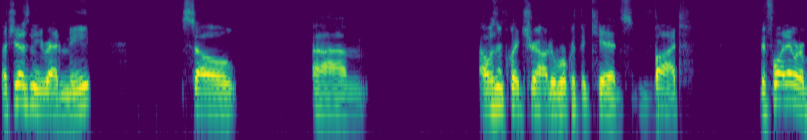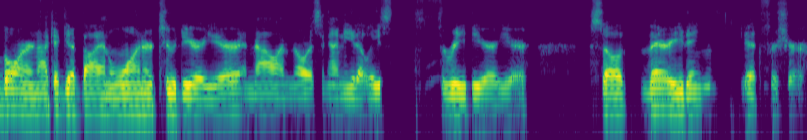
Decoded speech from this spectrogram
but she doesn't eat red meat. So, um, I wasn't quite sure how to work with the kids, but before they were born, I could get by on one or two deer a year, and now I'm noticing I need at least three deer a year. So they're eating it for sure.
